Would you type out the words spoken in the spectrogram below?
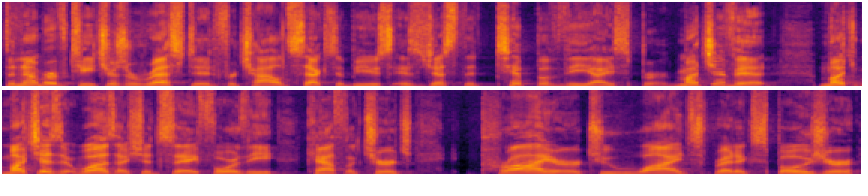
The number of teachers arrested for child sex abuse is just the tip of the iceberg. Much of it, much, much as it was, I should say, for the Catholic Church prior to widespread exposure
